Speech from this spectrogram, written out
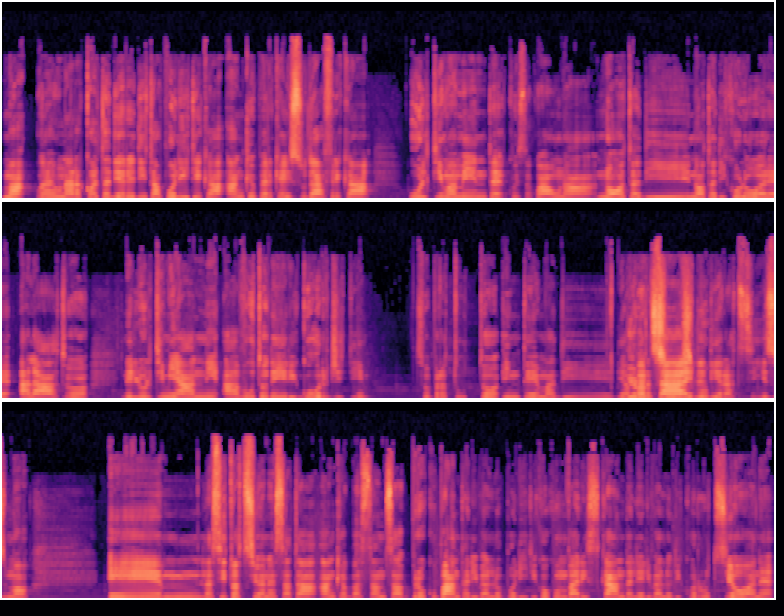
ma è una raccolta di eredità politica anche perché il Sudafrica ultimamente, questa qua è una nota di, nota di colore a lato, negli ultimi anni ha avuto dei rigurgiti, soprattutto in tema di, di, di apartheid, razzismo. di razzismo e mh, mm, la situazione è stata anche abbastanza preoccupante a livello politico, con vari scandali a livello di corruzione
